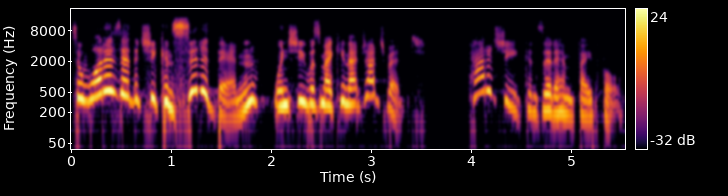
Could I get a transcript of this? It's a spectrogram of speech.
So, what is it that she considered then when she was making that judgment? How did she consider him faithful?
